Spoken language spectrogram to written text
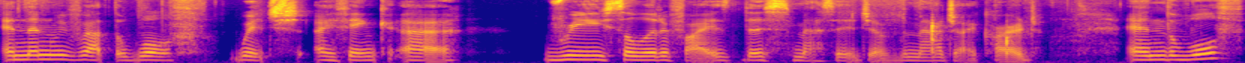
And then we've got the wolf which i think uh, re-solidifies this message of the magi card. And the wolf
